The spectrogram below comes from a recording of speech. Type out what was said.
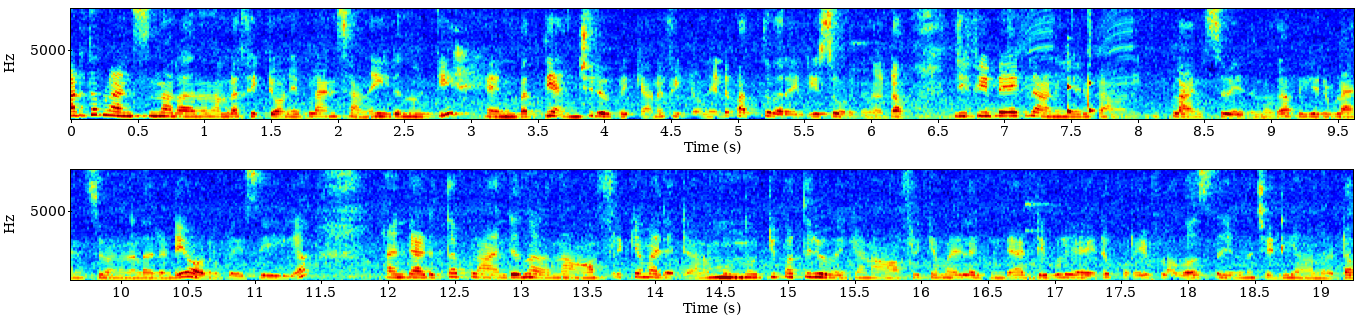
അടുത്ത പ്ലാന്റ്സ് എന്ന് പറയുന്നത് നമ്മുടെ ഫിറ്റോണി പ്ലാന്റ്സ് ആണ്. ഇരുന്നൂറ്റി എൺപത്തി അഞ്ച് രൂപയ്ക്കാണ് ഫിറ്റോണിയുടെ പത്ത് വെറൈറ്റീസ് കൊടുക്കുന്നത് കേട്ടോ. ജിഫി ബാഗിലാണ് ഈ ഒരു പ്ലാന്റ്സ് വരുന്നത്. അപ്പോൾ ഈ ഒരു പ്ലാന്റ്സ് വേണമെന്നുള്ളവരുണ്ടെങ്കിൽ ഓർഡർ പ്ലേസ് ചെയ്യുക. അതിന്റെ അടുത്ത പ്ലാന്റ് എന്ന് പറയുന്നത് ആഫ്രിക്കൻ വയലറ്റാണ് മുന്നൂറ്റി പത്ത് രൂപയ്ക്കാണ് ആഫ്രിക്കൻ വയലറ്റിന്റെ അടിപൊളിയായിട്ട് കുറേ ഫ്ലവേഴ്സ് തരുന്ന ചെടിയാണ് കേട്ടോ.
